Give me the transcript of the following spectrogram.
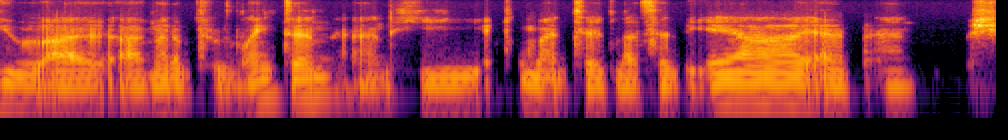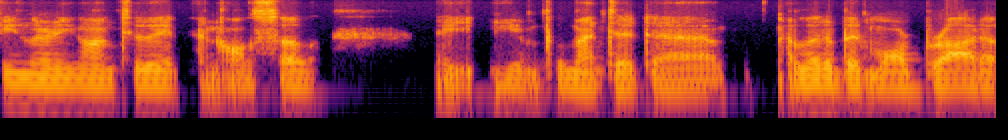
you, I, I, met him through LinkedIn, and he implemented, let's say, the AI and, and machine learning onto it, and also he, he implemented uh, a little bit more broad,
